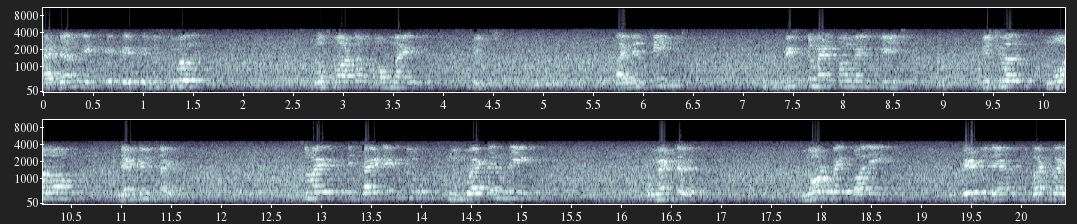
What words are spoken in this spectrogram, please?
had done a, a, a, visual postmortem of my speech. I received mixed comments on my speech which was more on negative side. So I decided to question the commenters not by calling pray to them but by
